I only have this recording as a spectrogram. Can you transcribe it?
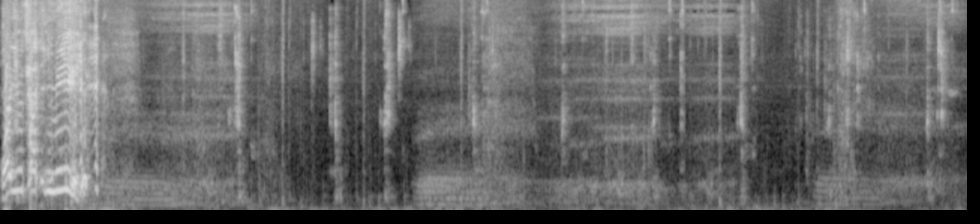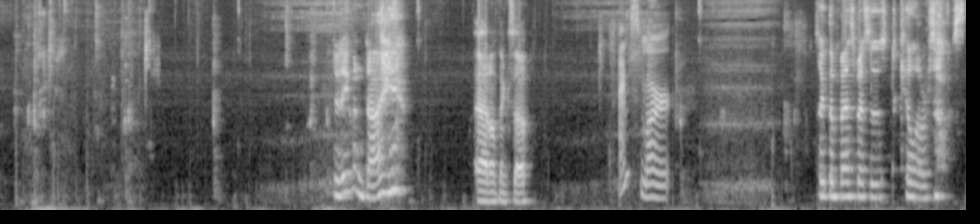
Why are you attacking me? Did they even die? I don't think so. I'm smart. It's like the best bet is to kill ourselves.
